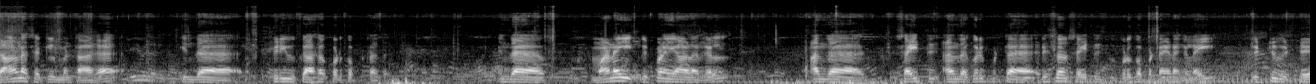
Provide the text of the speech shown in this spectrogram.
தான செட்டில்மெண்ட்டாக இந்த பிரிவுக்காக கொடுக்கப்பட்டது. இந்த மனை விற்பனையாளர்கள் அந்த சைட்டு அந்த குறிப்பிட்ட ரிசர்வ் சைட்டுக்கு கொடுக்கப்பட்ட இடங்களை விட்டுவிட்டு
